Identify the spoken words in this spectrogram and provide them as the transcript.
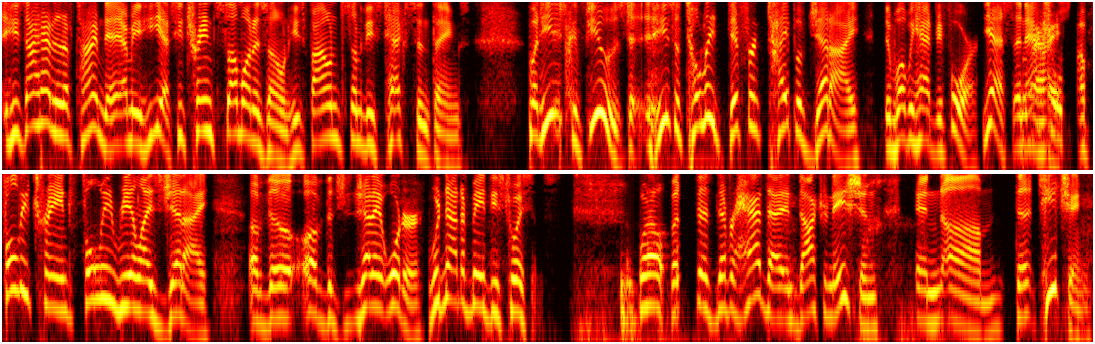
He's not had enough time to. I mean, he, yes, he trained some on his own. He's found some of these texts and things. But he's confused. He's a totally different type of Jedi than what we had before. Yes, an Right. actual, a fully trained, fully realized Jedi of the of the Jedi Order would not have made these choices Well, but has never had that indoctrination and um, the teaching.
